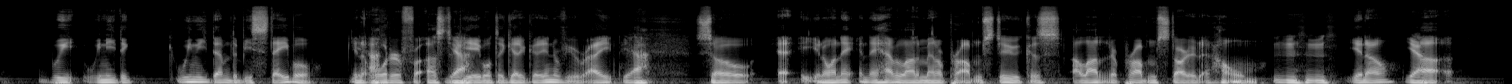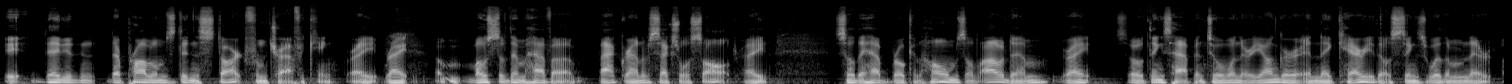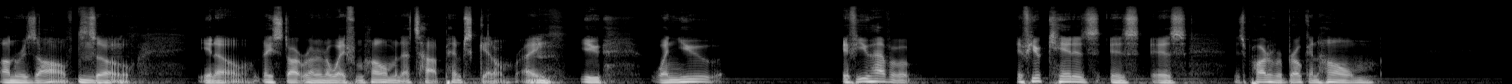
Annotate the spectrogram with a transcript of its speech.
we we need to we need them to be stable in Yeah. order for us to Yeah. be able to get a good interview right Yeah. So, uh, you know, and they, and they have a lot of mental problems too, because a lot of their problems started at home, Mm-hmm. you know? Yeah. Uh, it, they didn't, their problems didn't start from trafficking, right? Right. Um, most of them have a background of sexual assault, right? So they have broken homes, a lot of them, right? So things happen to them when they're younger and they carry those things with them and they're unresolved. So, you know, they start running away from home and that's how pimps get them, right? You, when you, if you have a, if your kid is, is, is, is part of a broken home,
